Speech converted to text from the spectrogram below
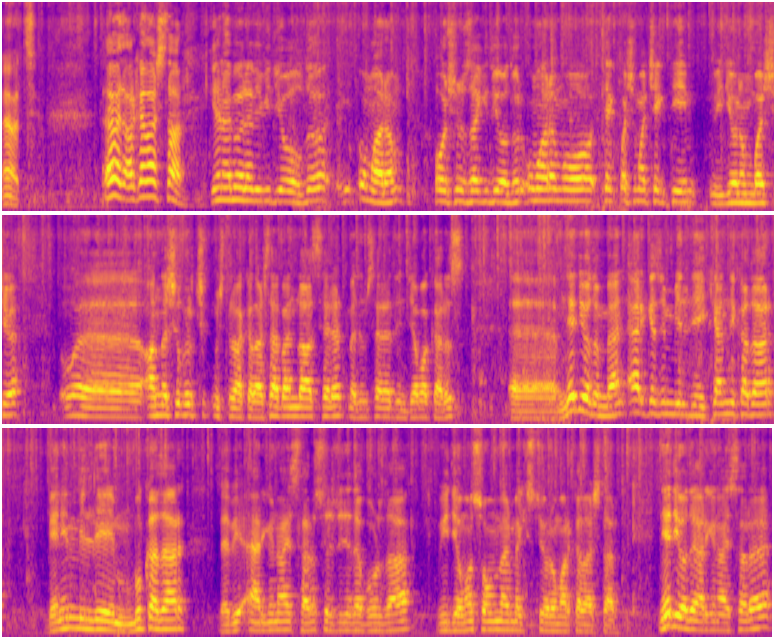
Evet. Evet arkadaşlar gene böyle bir video oldu. Umarım hoşunuza gidiyordur. Umarım o tek başıma çektiğim videonun başı eee, anlaşılır çıkmıştır arkadaşlar. Ben daha seyretmedim. Seyredince bakarız. Eee, ne diyordum ben? Herkesin bildiği kendi kadar. Benim bildiğim bu kadar. Ve bir Ergünay Sarı sözüyle de burada videoma son vermek istiyorum arkadaşlar. Ne diyordu Ergünay Sarı?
